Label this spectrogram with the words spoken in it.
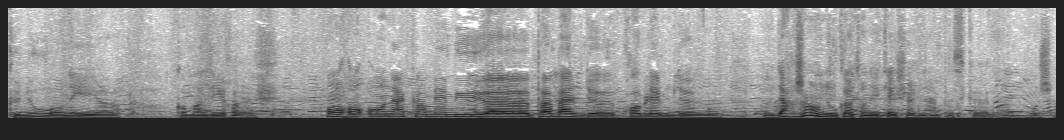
que nous, on est, euh, comment dire, euh, on, on- on a quand même eu euh, pas mal de problèmes de, d'argent, nous, quand on était jeunes. hein, parce que bon, moi, je-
